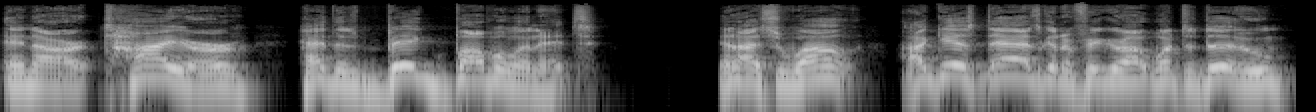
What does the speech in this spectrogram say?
and our tire had this big bubble in it. And I said, Well, I guess dad's going to figure out what to do.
